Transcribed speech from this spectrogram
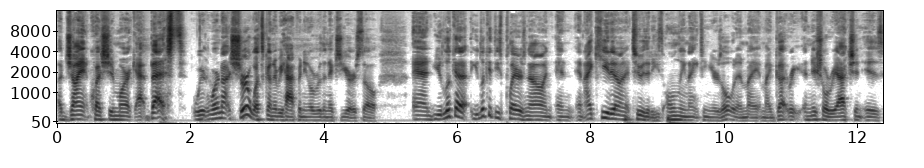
a giant question mark at best. We're, we're not sure what's going to be happening over the next year or so. And you look at you look at these players now, and, and, and I keyed in on it too that he's only 19 years old, and my my gut re- initial reaction is,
